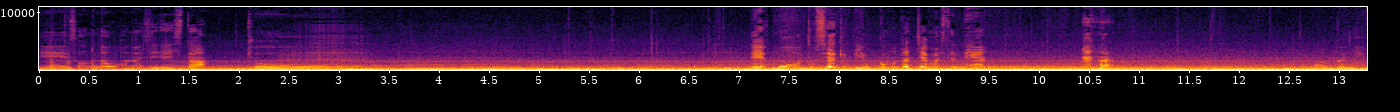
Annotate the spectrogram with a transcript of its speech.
えーそんなお話でした。今日ねもう年明けて4日も経っちゃいましたね本当に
